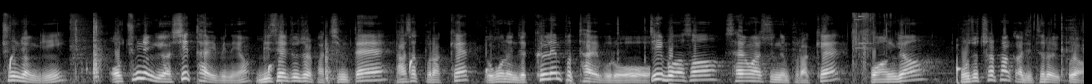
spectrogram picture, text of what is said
충전기, 어, 충전기가 C타입이네요. 미세 조절 받침대, 자석 브라켓, 요거는 이제 클램프 타입으로 찝어서 사용할 수 있는 브라켓, 보안경, 보조 철판까지 들어있고요.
